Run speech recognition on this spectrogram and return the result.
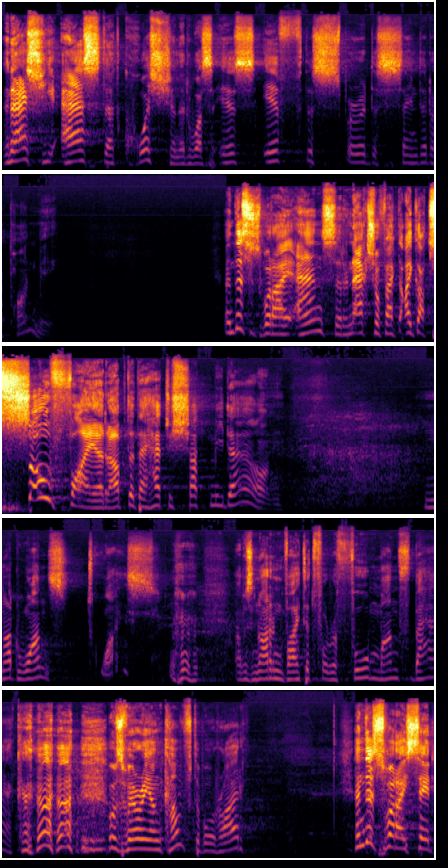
And as she asked that question, it was as if the Spirit descended upon me. And this is what I answered. In actual fact, I got so fired up that they had to shut me down. Not once, twice. I was not invited for a full month back. it was very uncomfortable, right? And this is what I said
